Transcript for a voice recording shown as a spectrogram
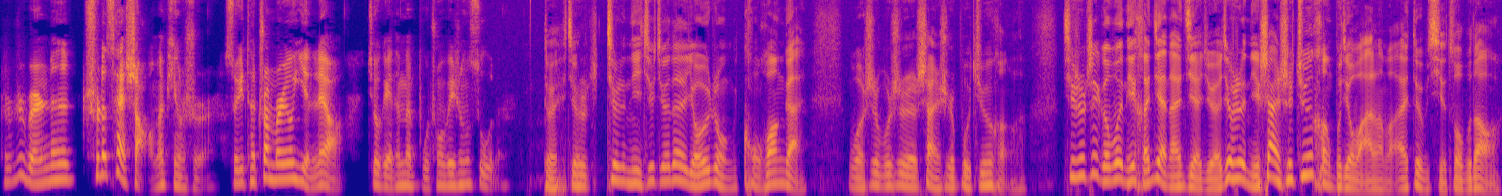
这日本人他吃的菜少嘛，平时，所以他专门有饮料，就给他们补充维生素的。对，就是就是，你就觉得有一种恐慌感，我是不是膳食不均衡了？其实这个问题很简单解决，就是你膳食均衡不就完了吗？哎，对不起，做不到，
